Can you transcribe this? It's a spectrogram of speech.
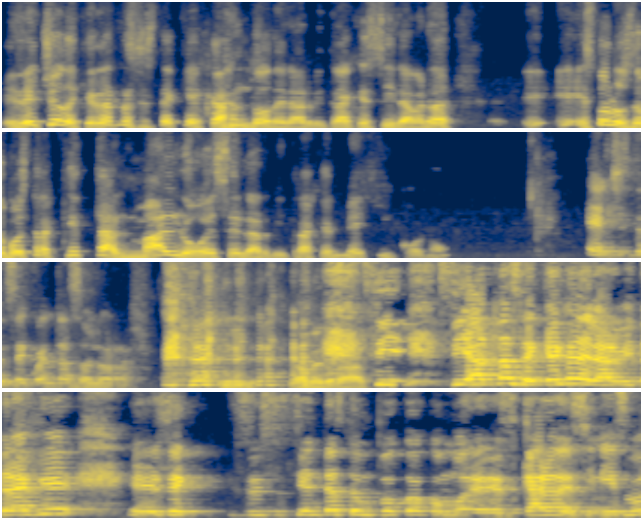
el hecho de que el Atlas esté quejando del arbitraje, sí, la verdad, esto nos demuestra qué tan malo es el arbitraje en México, ¿no? El chiste se cuenta solo, Rafa. la verdad. si, si, Atlas se queja del arbitraje, se, se, siente hasta un poco como de descaro de sí mismo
